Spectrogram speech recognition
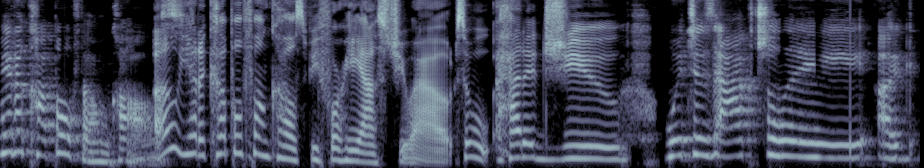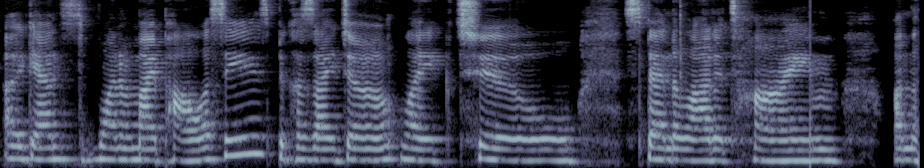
We had a couple phone calls. Oh, you had a couple phone calls before he asked you out. So, how did you? Which is actually against one of my policies because I don't like to spend a lot of time on the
